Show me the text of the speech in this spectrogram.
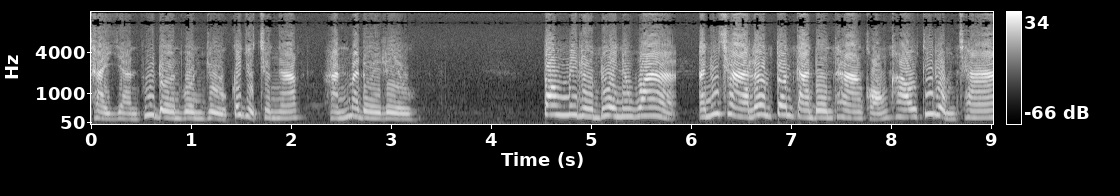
ชายยันผู้เดินวนอยู่ก็หยุดชะงัก หันมาโดยเร็ว ต้องไม่ลืมด้วยนะว่า อนุชาเริ่มต้นการเดินทางของเขาที่หล่มช้าง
